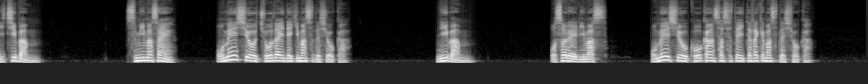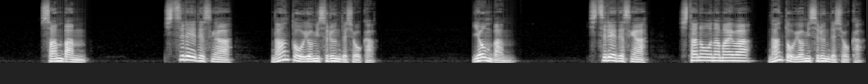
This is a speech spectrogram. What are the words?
1番すみません。お名刺を頂戴できますでしょうか？2番恐れ入ります。お名刺を交換させていただけますでしょうか？3番失礼ですが、何とお読みするんでしょうか？4番失礼ですが、下のお名前は何とお読みするんでしょうか？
